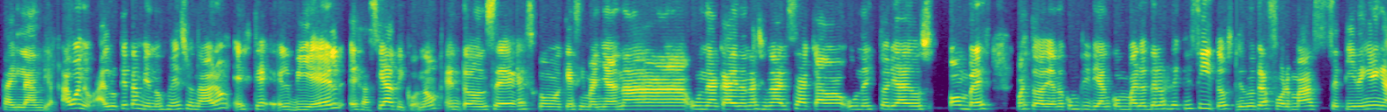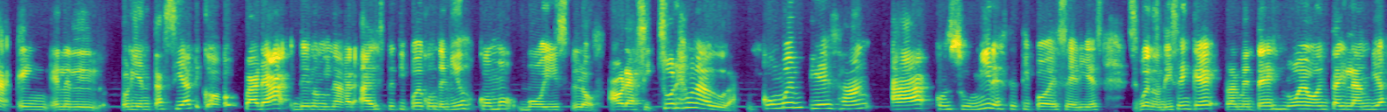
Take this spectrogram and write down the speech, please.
Tailandia. Ah, bueno, algo que también nos mencionaron es que el Biel es asiático, ¿no? Entonces, como que si mañana una cadena nacional sacaba una historia de dos hombres, pues todavía no cumplirían con varios de los requisitos. De otra forma, se tienen en, en, el oriente asiático para denominar a este tipo de contenidos como boys love. Ahora sí, surge una duda. ¿Cómo empiezan a consumir este tipo de series. Bueno, dicen que realmente es nuevo en Tailandia,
